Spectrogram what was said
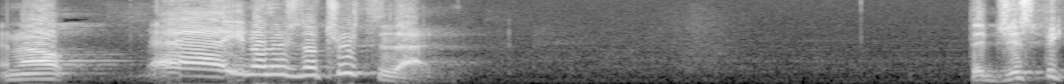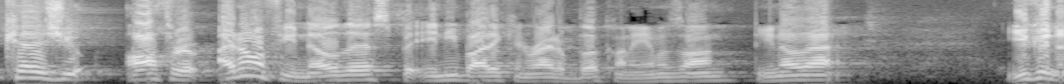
and I'll, eh, you know, there's no truth to that. That just because you author, I don't know if you know this, but anybody can write a book on Amazon. Do you know that? You can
